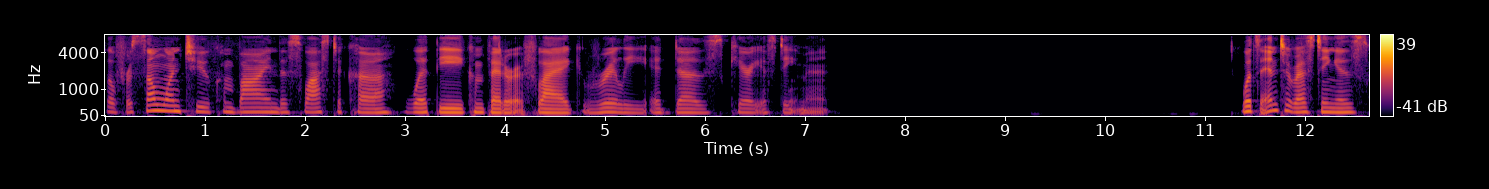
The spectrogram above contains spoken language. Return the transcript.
So, for someone to combine the swastika with the Confederate flag, really, it does carry a statement. What's interesting is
